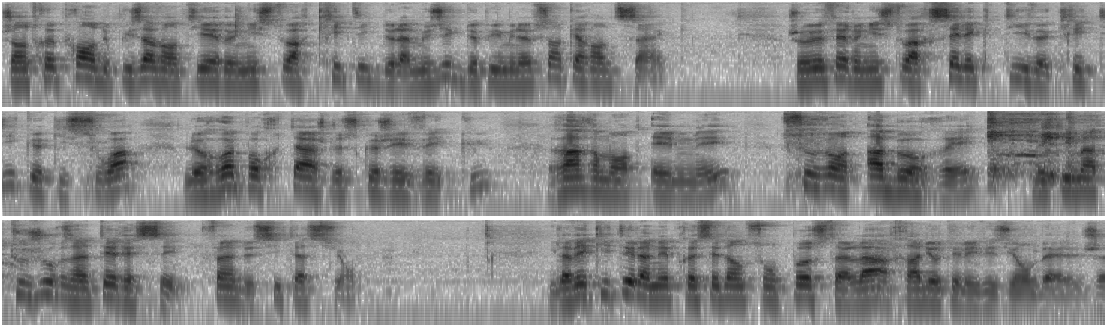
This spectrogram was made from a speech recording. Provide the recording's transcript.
J'entreprends depuis avant-hier une histoire critique de la musique depuis 1945. Je veux faire une histoire sélective critique qui soit le reportage de ce que j'ai vécu, rarement aimé, souvent abhorré, mais qui m'a toujours intéressé. Fin de citation. Il avait quitté l'année précédente son poste à la radio-télévision belge.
